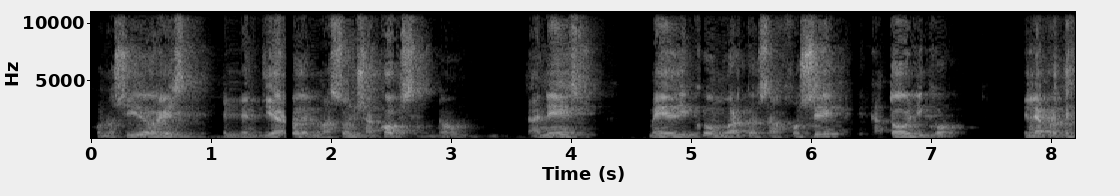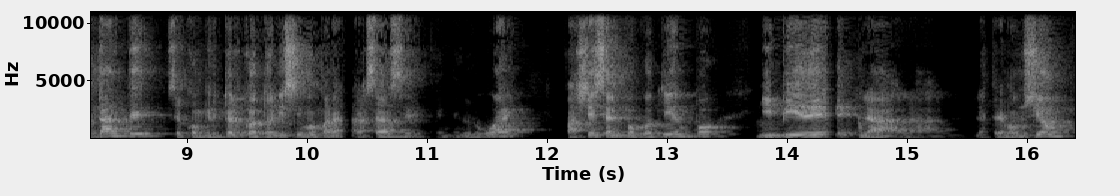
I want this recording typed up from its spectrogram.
conocido es el entierro del masón Jacobsen, ¿no? danés, médico, muerto en San José, católico. En la protestante se convirtió al catolicismo para casarse en, Uruguay, fallece al poco tiempo y pide la, extrema unción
